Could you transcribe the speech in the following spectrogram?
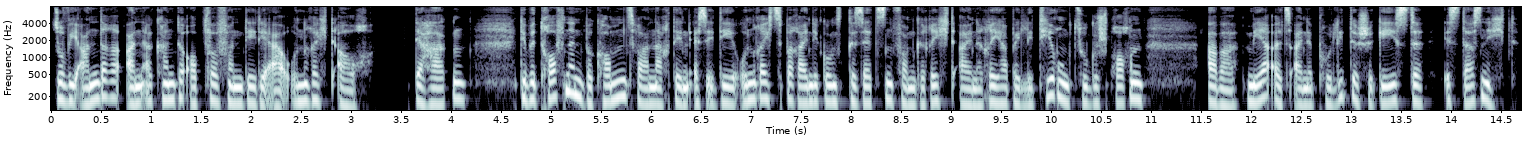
So wie andere anerkannte Opfer von DDR-Unrecht auch. Der Haken. Die Betroffenen bekommen zwar nach den SED-Unrechtsbereinigungsgesetzen vom Gericht eine Rehabilitierung zugesprochen, aber mehr als eine politische Geste ist das nicht.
